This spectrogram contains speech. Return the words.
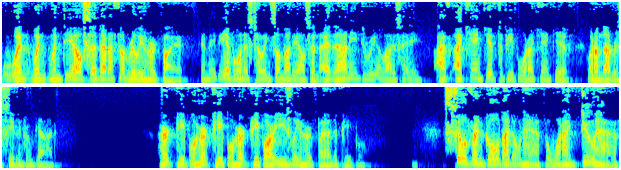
When, when, when DL said that, I felt really hurt by it. And maybe everyone is telling somebody else. And, and I need to realize hey, I, I can't give to people what I can't give when I'm not receiving from God. Hurt people, hurt people, hurt people are easily hurt by other people. Silver and gold I don't have, but what I do have,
